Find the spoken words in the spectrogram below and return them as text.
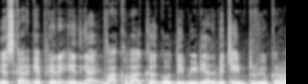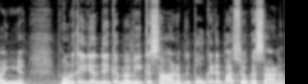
ਇਸ ਕਰਕੇ ਫਿਰ ਇਹਦੀਆਂ ਵੱਖ-ਵੱਖ ਗੋਦੀ ਮੀਡੀਆ ਦੇ ਵਿੱਚ ਇੰਟਰਵਿਊ ਕਰਵਾਈਆਂ। ਹੁਣ ਕਹੀ ਜਾਂਦੀ ਕਿ ਮੈਂ ਵੀ ਕਿਸਾਨ ਆ, ਵੀ ਤੂੰ ਕਿਹੜੇ ਪਾਸਿਓਂ ਕਿਸਾਨ ਆ?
